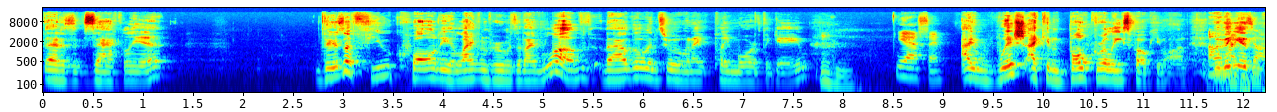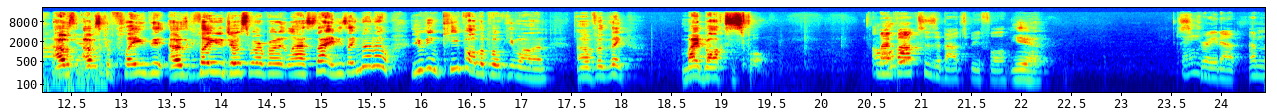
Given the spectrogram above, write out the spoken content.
That is exactly it. There's a few quality of life improvements that I've loved that I'll go into it when I play more of the game. Yeah same I wish I can bulk release Pokemon. The Oh thing my is, God. I was I was complaining to, I was complaining to Joe Smart about it last night, and he's like, "No, no, you can keep all the Pokemon um, for the thing." My box is full. my All box is about to be full Yeah, Dang. straight up i'm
